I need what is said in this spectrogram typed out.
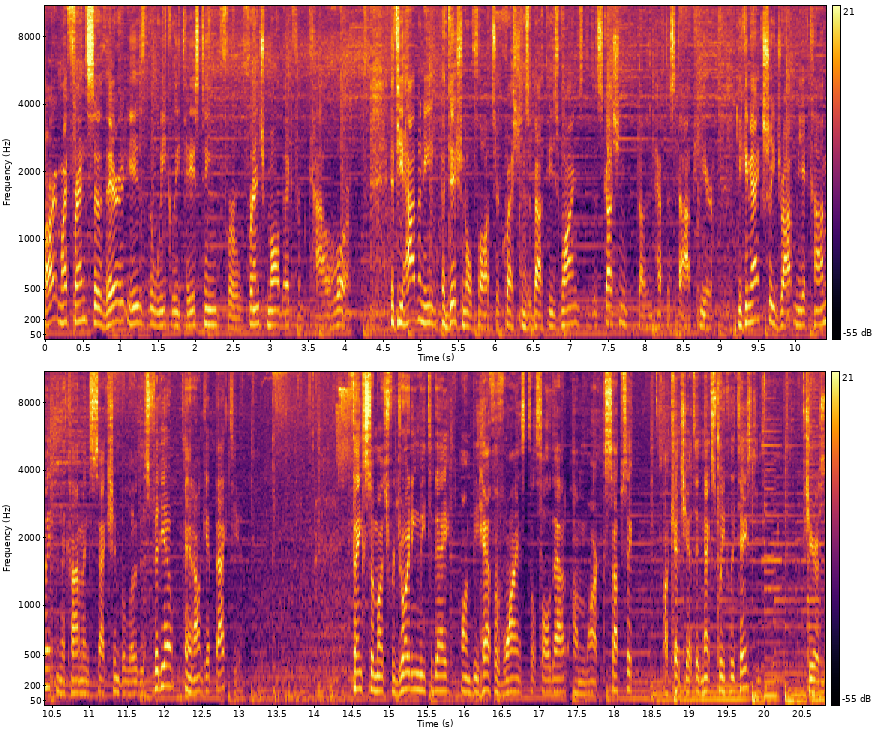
All right, my friends, so there is the weekly tasting for French Malbec from Cahors. If you have any additional thoughts or questions about these wines, the discussion doesn't have to stop here. You can actually drop me a comment in the comments section below this video and I'll get back to you. Thanks so much for joining me today. On behalf of Wines 'Til Sold Out, I'm Marc Supsic. I'll catch you at the next weekly tasting. Cheers.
